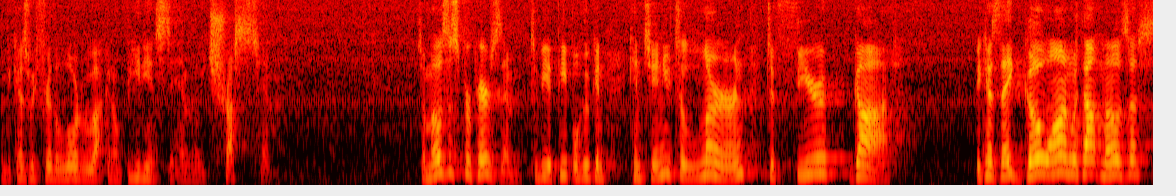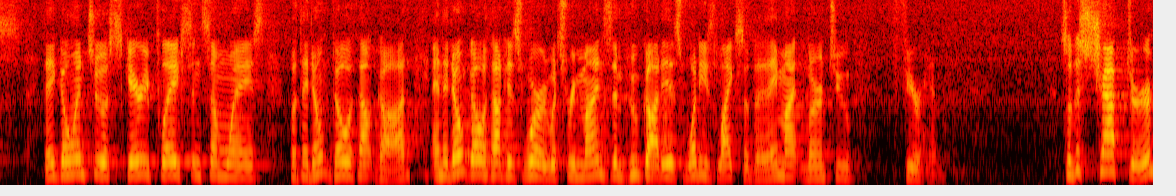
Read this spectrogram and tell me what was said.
And because we fear the Lord, we walk in obedience to Him and we trust Him. So Moses prepares them to be a people who can continue to learn to fear God because they go on without Moses. They go into a scary place in some ways, but they don't go without God, and they don't go without His Word, which reminds them who God is, what He's like, so that they might learn to fear Him. So, this chapter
